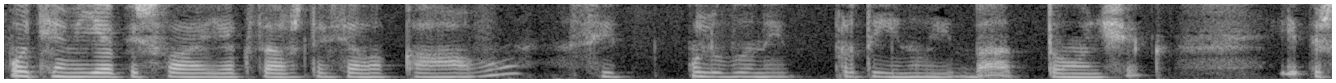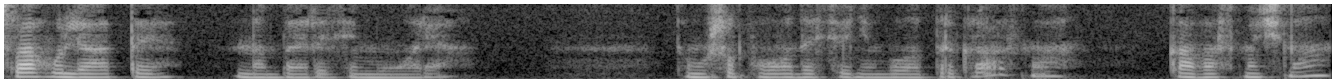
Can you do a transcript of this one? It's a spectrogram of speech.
Потім я пішла, як завжди, взяла каву, свій улюблений протеїновий батончик, і пішла гуляти на березі моря. Тому що погода сьогодні була прекрасна, кава смачна,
